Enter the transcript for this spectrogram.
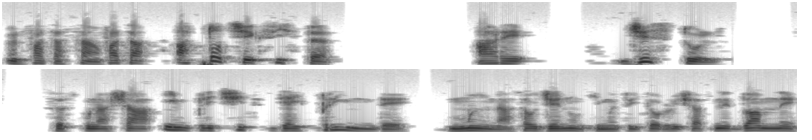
în fața sa, în fața a tot ce există, are gestul, să spun așa, implicit de a-i prinde mâna sau genunchii Mântuitorului și a spune, Doamne,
